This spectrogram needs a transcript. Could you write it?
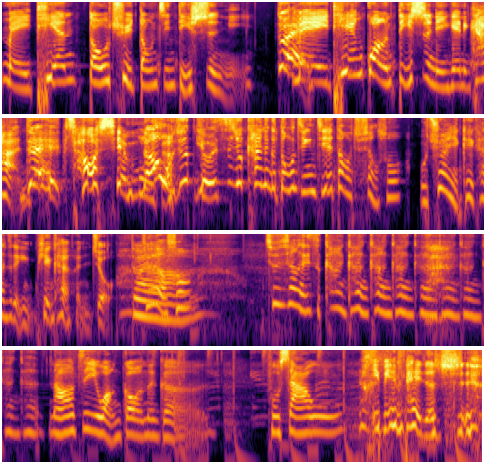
每天都去东京迪士尼，对，每天逛迪士尼给你看，对，超羡慕。然后我就有一次就看那个东京街道，就想说，我居然也可以看这个影片看很久，對、啊，就想说。就是这样一直看看看看看看看看看，然后自己网购那个 福沙屋，一边配着吃。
